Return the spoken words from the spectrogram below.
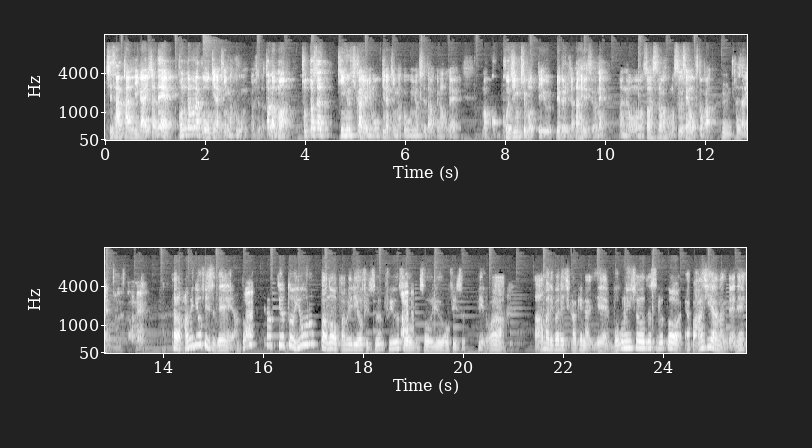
資産管理会社でとんでもなく大きな金額を運用してた。ただまあ、ちょっとした金融機関よりも大きな金額を運用してたわけなので、まあ、個人規模っていうレベルじゃないですよね。あの損失の額も数千億とか、うん、そうですからね。ただファミリーオフィスで、どうかっていうと、はい、ヨーロッパのファミリーオフィス、富裕層のそういうオフィスっていうのは、あんまりレバレッジかけないんで、僕の印象ですると、やっぱアジアなんだよね。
